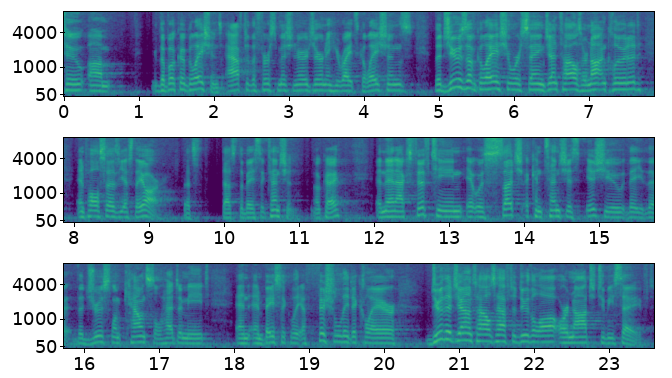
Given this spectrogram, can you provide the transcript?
to um, the book of Galatians. After the first missionary journey, he writes Galatians. The Jews of Galatia were saying Gentiles are not included, and Paul says, yes, they are. That's, that's the basic tension, okay? And then Acts 15, it was such a contentious issue, they, the, the Jerusalem council had to meet and, and basically officially declare do the Gentiles have to do the law or not to be saved?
